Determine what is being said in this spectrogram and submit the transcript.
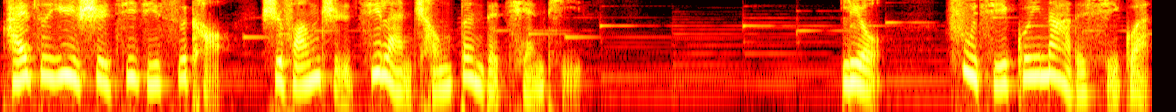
孩子遇事积极思考，是防止积懒成笨的前提。六，复习归纳的习惯。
